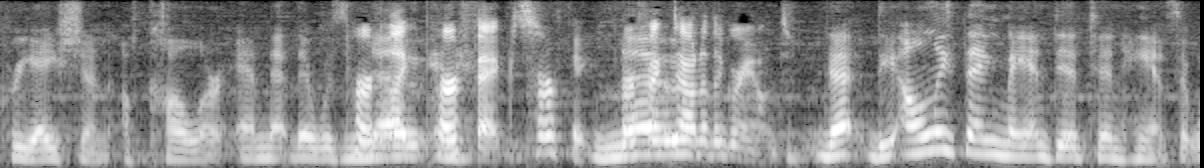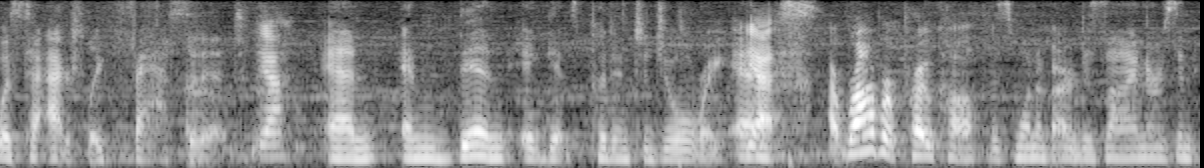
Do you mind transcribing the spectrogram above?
creation of color, and that there was Per- no like perfect. perfect, Perfect no, out of the ground. no, the only thing man did to enhance it was to actually facet it. Yeah. And and then it gets put into jewelry. And Yes. Robert Procop is one of our designers, and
